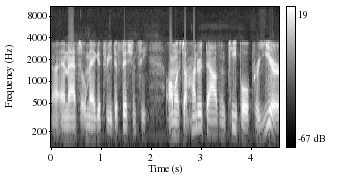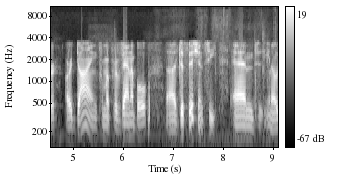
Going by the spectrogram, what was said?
uh, and that's omega 3 deficiency. Almost 100,000 people per year are dying from a preventable uh, deficiency. And, you know,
